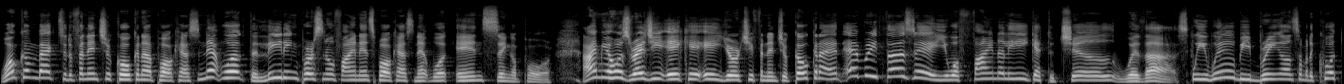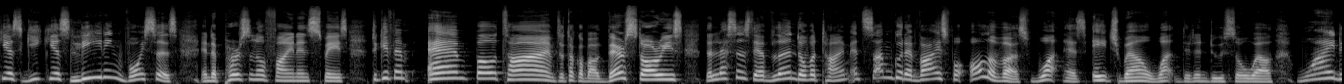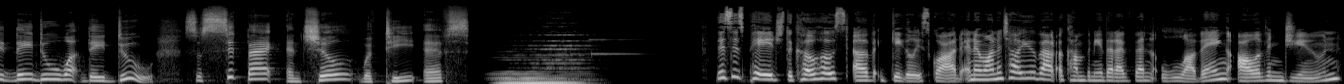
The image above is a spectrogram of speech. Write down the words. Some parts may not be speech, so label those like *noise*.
Welcome back to the Financial Coconut Podcast Network, the leading personal finance podcast network in Singapore. I'm your host, Reggie, aka your Chief Financial Coconut, and every Thursday you will finally get to chill with us. We will be bringing on some of the quirkiest, geekiest, leading voices in the personal finance space to give them ample time to talk about their stories, the lessons they have learned over time, and some good advice for all of us. What has aged well, what didn't do so well, why did they do what they do? So sit back and chill with TFC. This is Paige, the co-host of Giggly Squad, and I want to tell you about a company that I've been loving, Olive and June.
